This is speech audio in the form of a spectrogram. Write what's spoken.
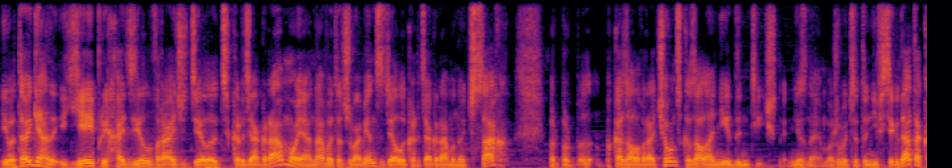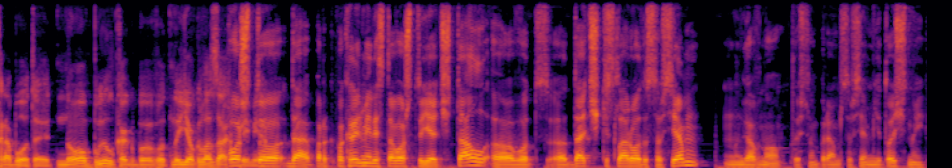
И в итоге ей приходил врач делать кардиограмму, и она в этот же момент сделала кардиограмму на часах, показала врачу, он сказал, они идентичны. Не знаю, может быть, это не всегда так работает, но был как бы вот на ее глазах пример что, да, по, по крайней мере, из того, что я читал, э, вот э, датчик кислорода совсем говно, то есть он прям совсем не точный.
